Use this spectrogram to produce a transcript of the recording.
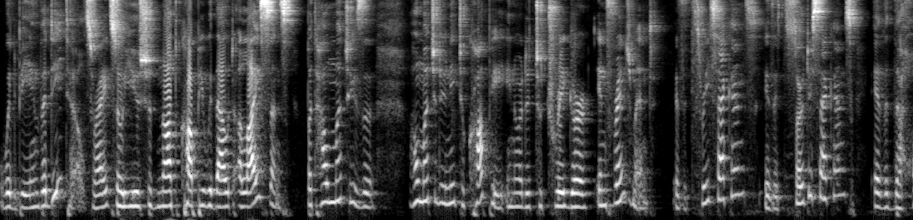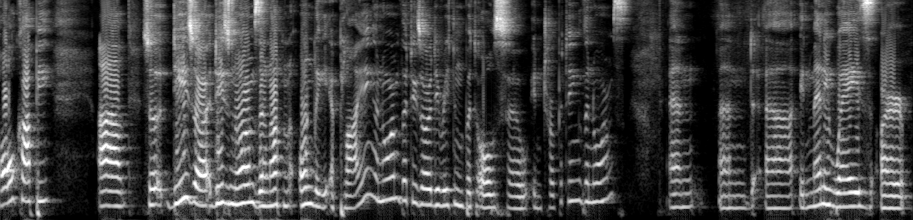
would be in the details, right? So you should not copy without a license, but how much is a, how much do you need to copy in order to trigger infringement? Is it three seconds? Is it 30 seconds? It the whole copy? Uh, so these are these norms are not only applying a norm that is already written, but also interpreting the norms, and and uh, in many ways are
